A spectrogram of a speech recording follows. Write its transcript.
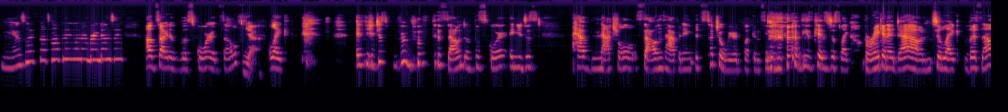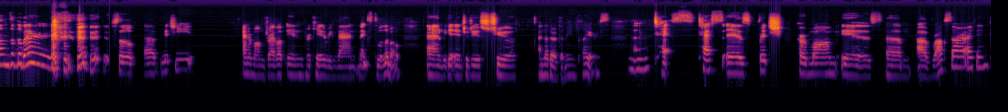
music that's happening when they're breakdancing outside of the score itself Yeah. like if you just remove the sound of the score and you just have natural sounds happening. It's such a weird fucking scene these kids just like breaking it down to like the sounds of the birds. so uh, Mitchie and her mom drive up in her catering van next to a limo, and we get introduced to another of the main players, Mhm. Tess. Tess is rich. Her mom is um, a rock star, I think.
